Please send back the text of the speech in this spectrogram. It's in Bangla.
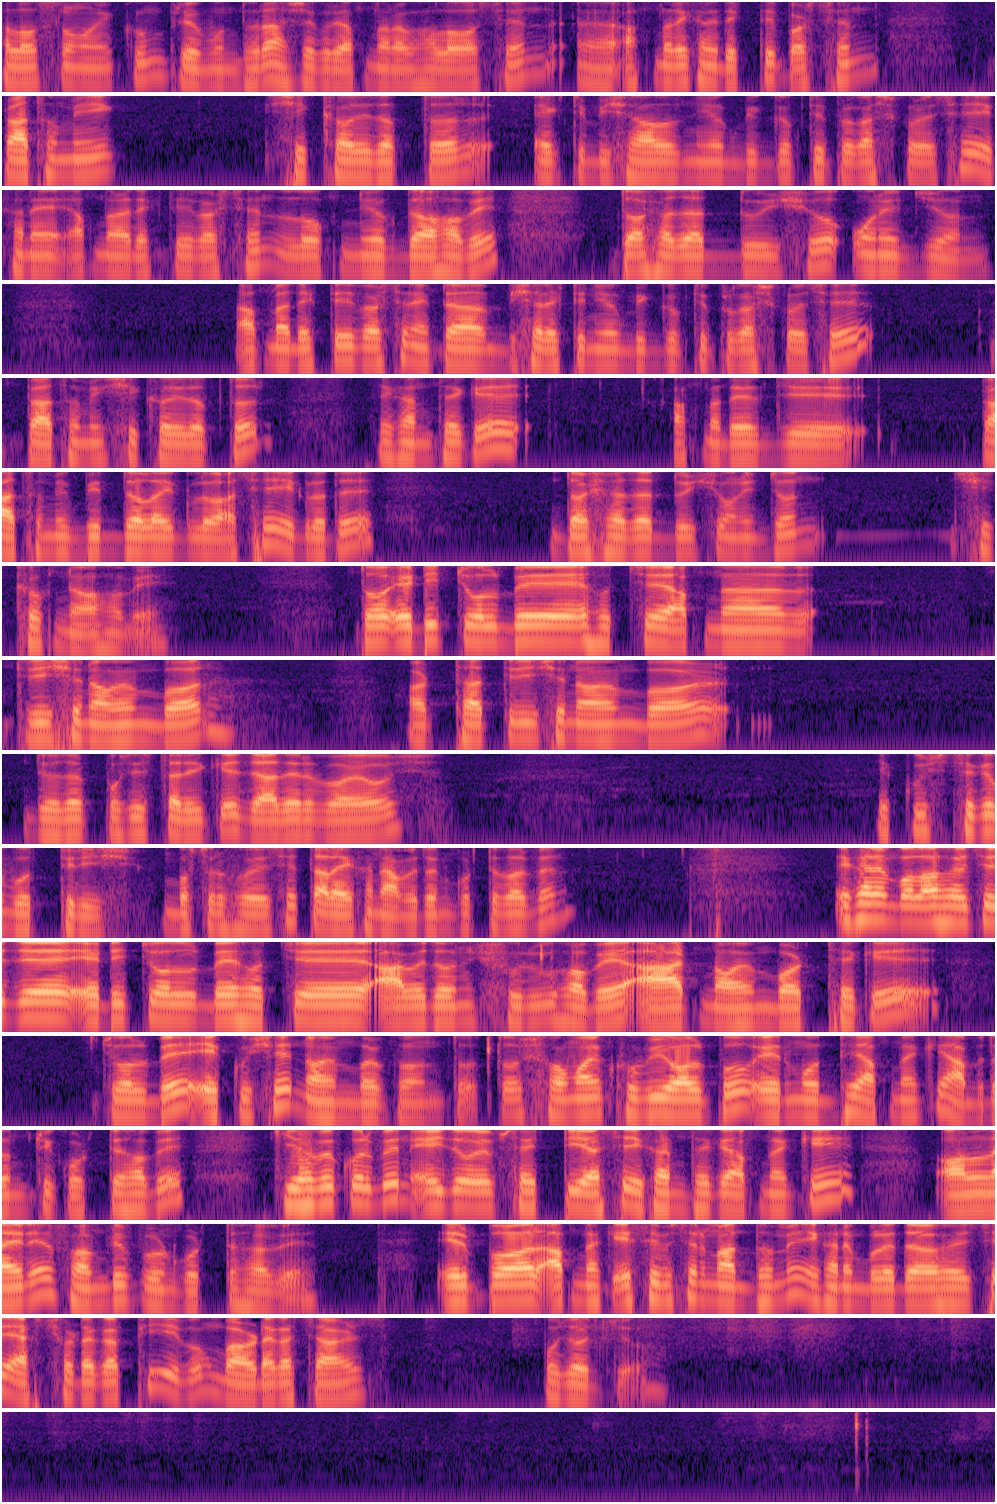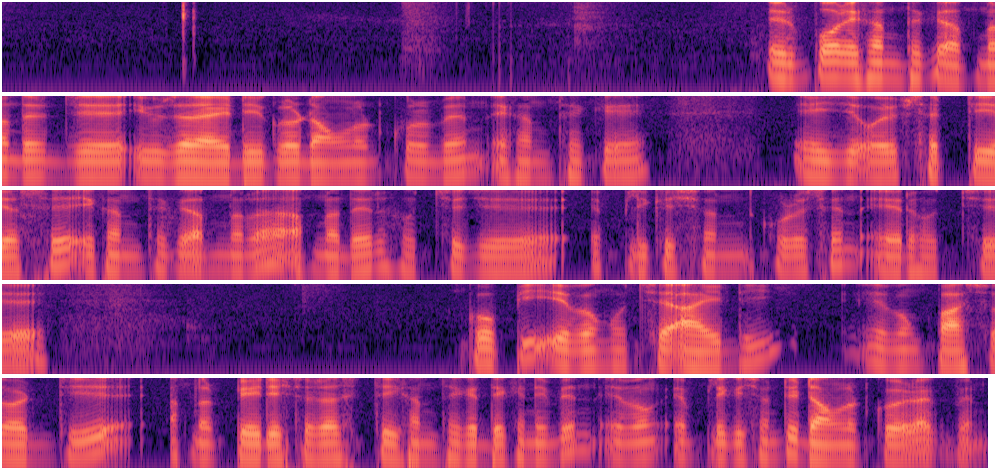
হ্যালো, আসসালামু আলাইকুম। প্রিয় বন্ধুরা, আশা করি আপনারা ভালো আছেন। আপনারা এখানে দেখতেই পাচ্ছেন প্রাথমিক শিক্ষা অধিদপ্তর একটি বিশাল নিয়োগ বিজ্ঞপ্তি প্রকাশ করেছে। এখানে আপনারা দেখতেই পাচ্ছেন লোক নিয়োগ দেওয়া হবে দশ হাজার দুইশো উনিশ জন। আপনারা দেখতেই পাচ্ছেন একটা বিশাল একটি নিয়োগ বিজ্ঞপ্তি প্রকাশ করেছে প্রাথমিক শিক্ষা অধিদপ্তর। এখান থেকে আপনাদের যে প্রাথমিক বিদ্যালয়গুলো আছে, এগুলোতে দশ হাজার দুইশো উনিশ জন শিক্ষক নেওয়া হবে। তো এটি চলবে হচ্ছে আপনার তিরিশে নভেম্বর, অর্থাৎ তিরিশে নভেম্বর দু হাজার পঁচিশ তারিখে যাদের বয়স একুশ থেকে বত্রিশ বছর হয়েছে, তারা এখানে আবেদন করতে পারবেন। এখানে বলা হয়েছে যে এটি চলবে হচ্ছে আবেদন শুরু হবে আট নভেম্বর থেকে চলবে একুশে নভেম্বর পর্যন্ত। তো সময় খুবই অল্প, এর মধ্যে আপনাকে আবেদনটি করতে হবে। কীভাবে করবেন? এই যে ওয়েবসাইটটি আছে, এখান থেকে আপনাকে অনলাইনে ফর্মটি পূরণ করতে হবে। এরপর আপনাকে এস এর মাধ্যমে এখানে বলে দেওয়া হয়েছে একশো টাকা ফি এবং বারো টাকা চার্জ প্রযোজ্য। এরপর এখান থেকে আপনাদের যে ইউজার আইডিগুলো ডাউনলোড করবেন, এখান থেকে এই যে ওয়েবসাইটটি আছে, এখান থেকে আপনারা, আপনাদের হচ্ছে যে অ্যাপ্লিকেশন করেছেন, এর হচ্ছে কপি এবং হচ্ছে আইডি এবং পাসওয়ার্ড দিয়ে আপনার পেড স্ট্যাটাসটি এখান থেকে দেখে নেবেন এবং অ্যাপ্লিকেশনটি ডাউনলোড করে রাখবেন।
